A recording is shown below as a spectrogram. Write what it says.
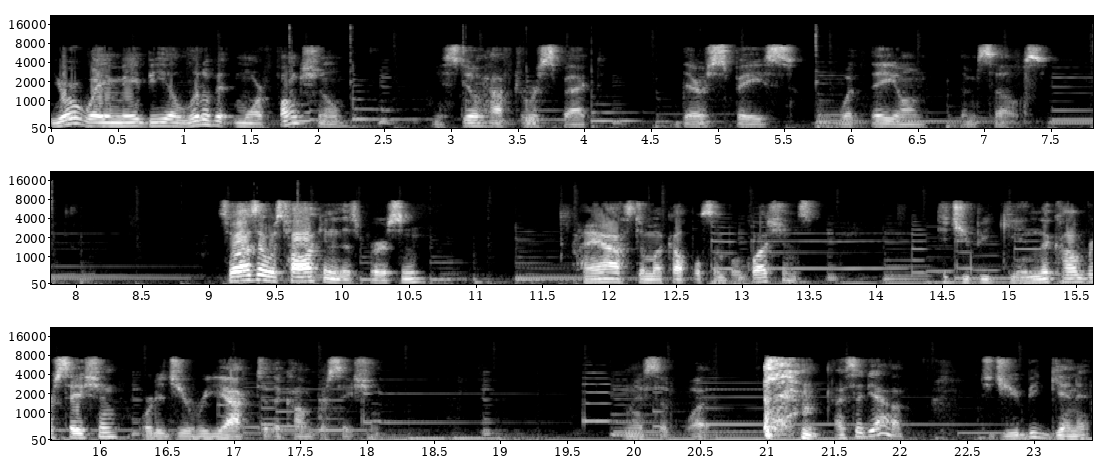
your way may be a little bit more functional, you still have to respect their space what they own themselves. So, as I was talking to this person, I asked him a couple simple questions. Did you begin the conversation or did you react to the conversation? And I said, What? I said, Yeah. Did you begin it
